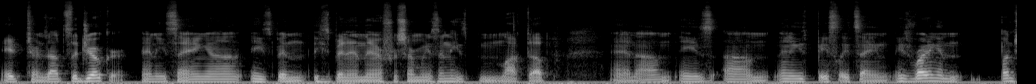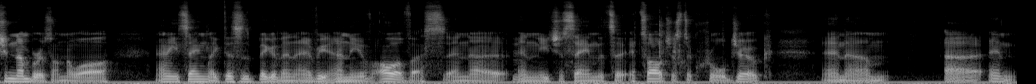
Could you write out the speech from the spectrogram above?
it turns out it's the Joker, and he's saying uh, he's been he's been in there for some reason, he's been locked up, and um, he's um, and he's basically saying he's writing a bunch of numbers on the wall, and he's saying like this is bigger than every any of all of us, and uh, Hmm. and he's just saying that's a it's all just a cruel joke, and um, uh, and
